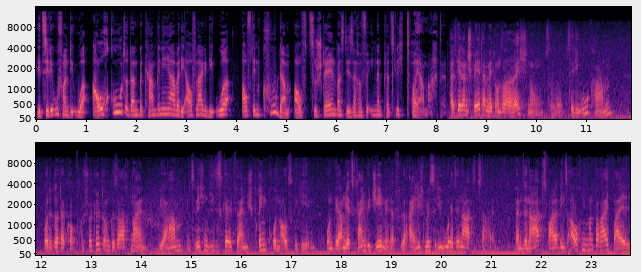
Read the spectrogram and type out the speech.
Die CDU fand die Uhr auch gut und dann bekam Benninger aber die Auflage, die Uhr auf den Kudamm aufzustellen, was die Sache für ihn dann plötzlich teuer machte. Als wir dann später mit unserer Rechnung zur CDU kamen, wurde dort der Kopf geschüttelt und gesagt, nein, wir haben inzwischen dieses Geld für einen Springbrunnen ausgegeben und wir haben jetzt kein Budget mehr dafür. Eigentlich müsste die Uhr der Senat zahlen. Beim Senat war allerdings auch niemand bereit, weil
